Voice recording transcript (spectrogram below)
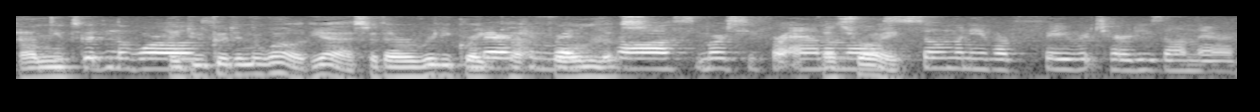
do and good in the world. they do good in the world. Yeah, so they're a really great American platform. Red that's Cross, Mercy for Animals. That's right. So many of our favorite charities on there,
